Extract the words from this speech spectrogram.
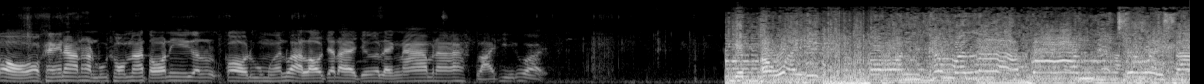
ก็โอเคนะท่านผู้ชมนะ ตอนนี้ก็ดูเหมือนว่าเราจะได้เจอแหล่งน้ำนะ หลายที่ด้วย เก็บเอาไว้ก่อนคำว่าลาก่อนด้วยสา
